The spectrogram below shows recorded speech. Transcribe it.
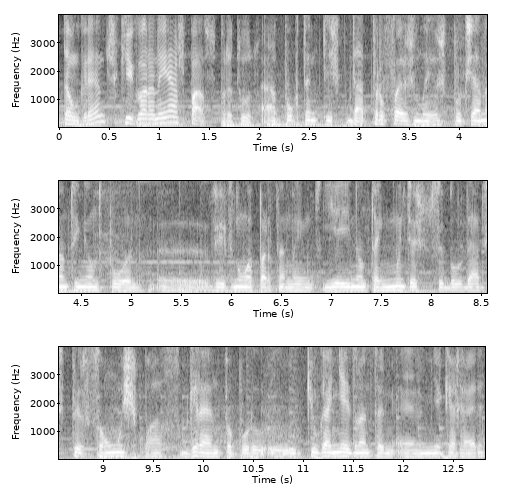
tão grandes que agora nem há espaço para tudo. Há pouco tempo tive que dar troféus meus porque já não tinha onde pôr. Uh, vivo num apartamento e aí não tenho muitas possibilidades de ter só um espaço grande para pôr o, o que eu ganhei durante a, a minha carreira.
